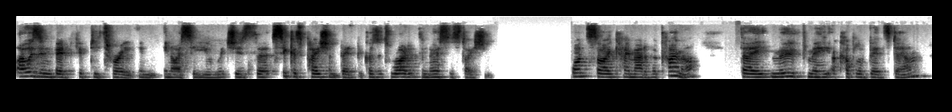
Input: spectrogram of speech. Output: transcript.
I was in bed 53 in, in ICU, which is the sickest patient bed because it's right at the nurse's station. Once I came out of a coma, they moved me a couple of beds down,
